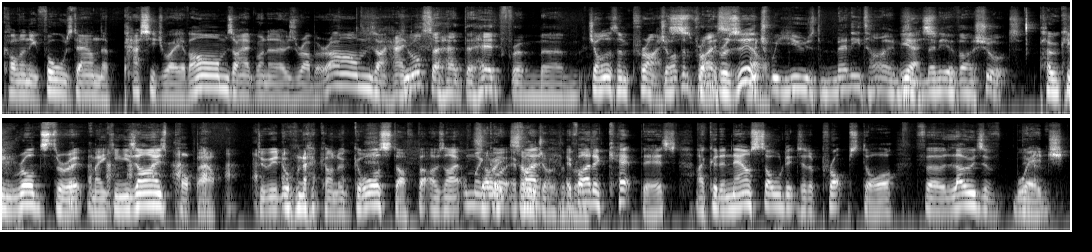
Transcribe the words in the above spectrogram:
Connelly falls down the passageway of arms. I had one of those rubber arms. I had You also had the head from um, Jonathan Pryce, Jonathan from Pryce, Brazil, which we used many times Yes. in many of our shorts. poking rods through it, making his eyes pop out, doing all that kind of gore stuff. But I was like, oh my Sorry- god! If, sorry, I'd, Jonathan if Pryce. I'd have kept this, I could have now sold it to the prop store for loads of wedge,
